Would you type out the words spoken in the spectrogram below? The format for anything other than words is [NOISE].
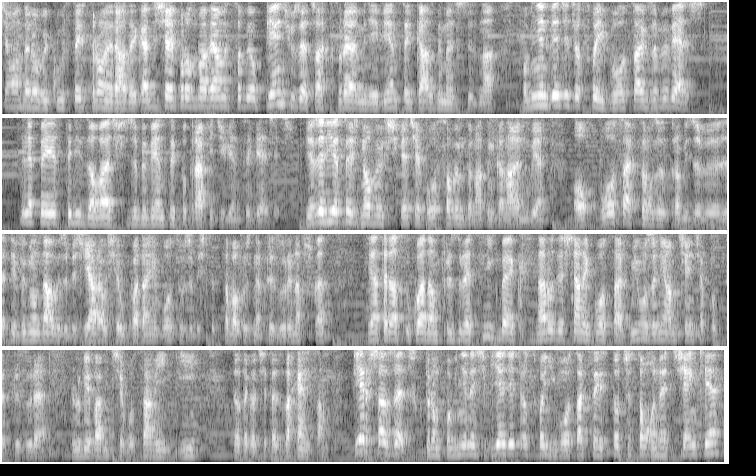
Siemanderowyku, z tej strony Radek, a dzisiaj porozmawiamy sobie o pięciu rzeczach, które mniej więcej każdy mężczyzna powinien wiedzieć o swoich włosach, żeby wiesz, lepiej je stylizować, żeby więcej potrafić i więcej wiedzieć. Jeżeli jesteś nowy w świecie włosowym, to na tym kanale mówię o włosach, co możesz zrobić, żeby lepiej wyglądały, żebyś jarał się układaniem włosów, żebyś testował różne fryzury, na przykład ja teraz układam fryzurę slickback na rozjaśnianych włosach, mimo że nie mam cięcia pod tę fryzurę, lubię bawić się włosami i do tego Cię też zachęcam. Pierwsza rzecz, którą powinieneś wiedzieć o swoich włosach, to jest to, czy są one cienkie,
